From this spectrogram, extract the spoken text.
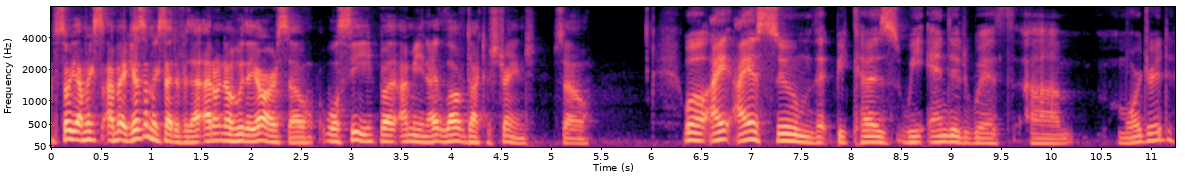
so yeah, I'm, ex- I'm I guess I'm excited for that. I don't know who they are, so we'll see. But I mean, I love Doctor Strange, so Well, I, I assume that because we ended with um, Mordred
